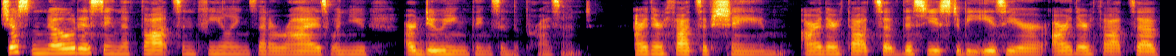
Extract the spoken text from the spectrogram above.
just noticing the thoughts and feelings that arise when you are doing things in the present. Are there thoughts of shame? Are there thoughts of this used to be easier? Are there thoughts of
